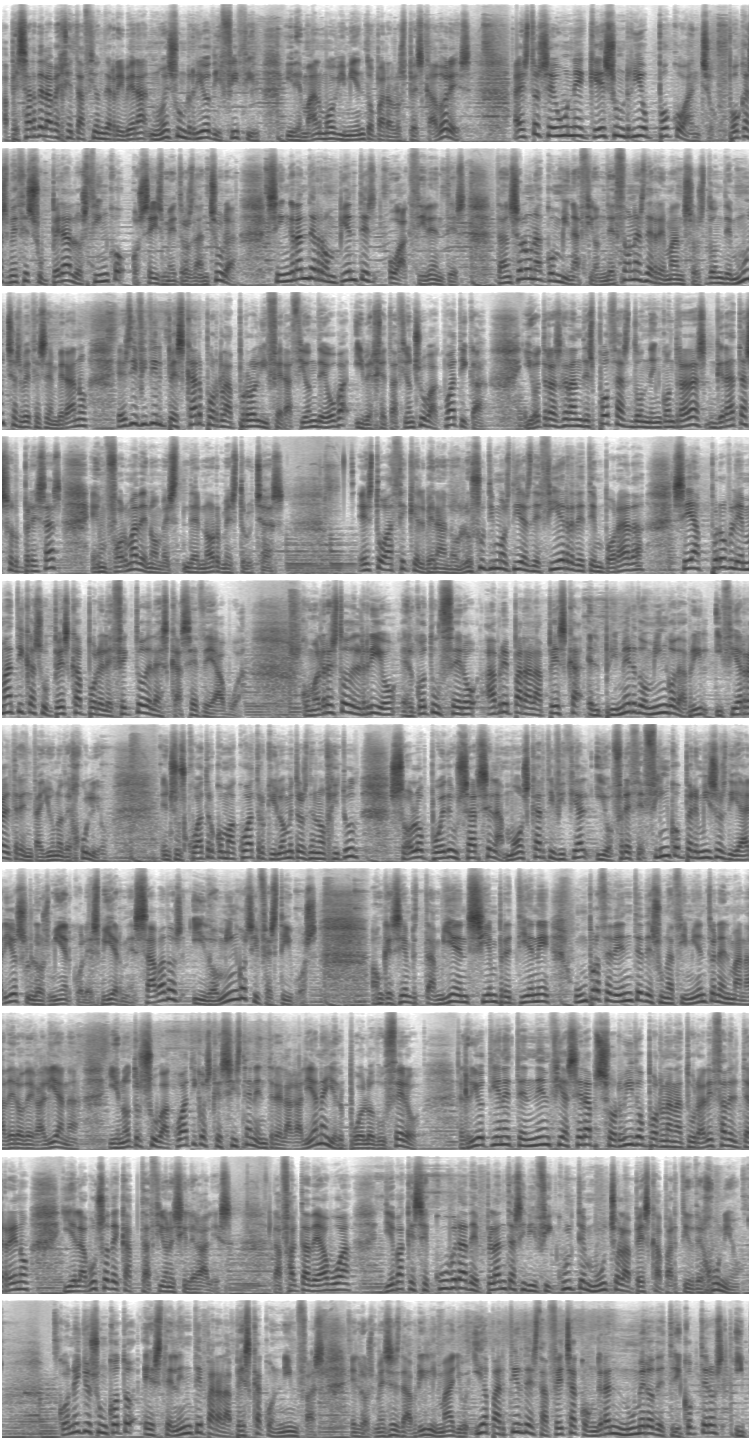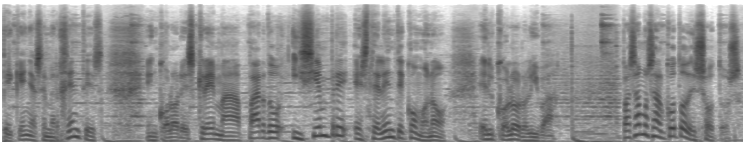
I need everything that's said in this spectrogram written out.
A pesar de la vegetación de ribera, no es un río difícil y de mal movimiento para los pescadores. A esto se une que es un río poco ancho, pocas veces supera los 5 o 6 metros de anchura, sin grandes rompientes o accidentes. Tan solo una combinación de zonas de remansos donde muchas veces en verano es difícil pescar por la proliferación de ova y vegetación subacuática, y otras grandes pozas donde encontrarás gratas sorpresas en forma de enormes truchas. Esto hace que el verano, los últimos días de cierre de temporada, sea problemática su pesca por el efecto de la escasez de agua. Como el resto del río, el Cotucero abre para la pesca el primer domingo de abril y cierra el 31 de julio. En sus 4,4 kilómetros de longitud solo puede usarse la mosca artificial y ofrece 5 permisos diarios los miércoles, viernes, sábados y domingos y festivos. Aunque también siempre tiene un procedente de su nacimiento en el manadero de Galeana y en otros subacuáticos que existen entre la Galeana y el pueblo de Ucero. El río tiene tendencia a ser absorbido por la naturaleza del terreno y el abuso de captaciones ilegales. La falta de agua lleva a que se cubra de plantas y dificulte mucho la pesca a partir de junio. Con ello es un coto excelente para la pesca con ninfas, en los meses de abril y mayo, y a partir de esta fecha con gran número de tricópteros y pequeñas emergentes, en colores crema, pardo y siempre excelente, como no, el color oliva. Pasamos al Coto de Sotos.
